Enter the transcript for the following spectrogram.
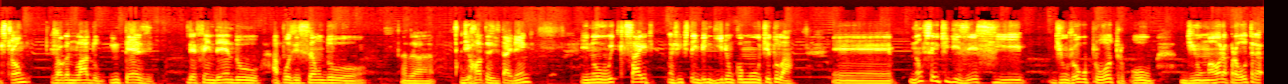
strong, joga no lado em tese defendendo a posição do da, de rotas de Tyrande. E no weak side a gente tem Ben Gideon como titular. É, não sei te dizer se de um jogo para o outro ou de uma hora para outra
